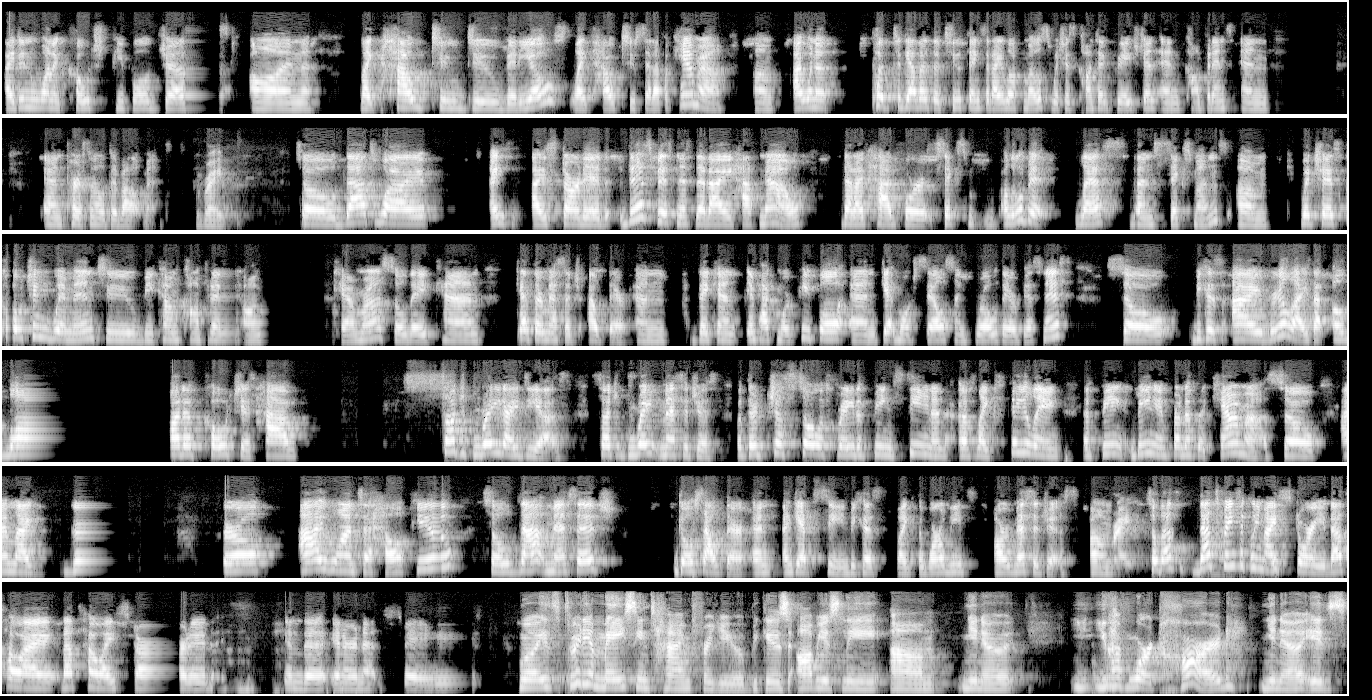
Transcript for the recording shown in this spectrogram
I didn't want to coach people just on like how to do videos, like how to set up a camera. Um, I want to put together the two things that I love most, which is content creation and confidence and and personal development. Right. So that's why I I started this business that I have now that I've had for six a little bit less than six months, um, which is coaching women to become confident on camera so they can get their message out there and they can impact more people and get more sales and grow their business. So, because I realized that a lot, lot of coaches have such great ideas, such great messages, but they're just so afraid of being seen and of like failing, of being being in front of the camera. So I'm like, girl, I want to help you. So that message goes out there and, and gets seen because like the world needs our messages. Um, right. So that's that's basically my story. That's how I that's how I started in the internet space. Well, it's pretty amazing time for you because obviously, um, you know, you, have worked hard. You know, it's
